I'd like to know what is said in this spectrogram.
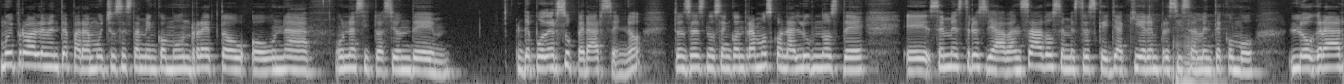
muy probablemente para muchos es también como un reto o una, una situación de de poder superarse, ¿no? Entonces nos encontramos con alumnos de eh, semestres ya avanzados, semestres que ya quieren precisamente como lograr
